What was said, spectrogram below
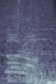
Toro!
